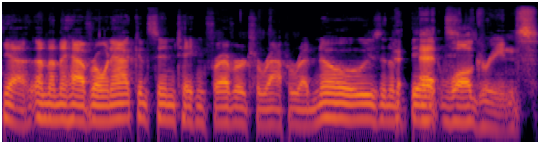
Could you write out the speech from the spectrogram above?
yeah, and then they have Rowan Atkinson taking forever to wrap a red nose in a bit At Walgreens.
